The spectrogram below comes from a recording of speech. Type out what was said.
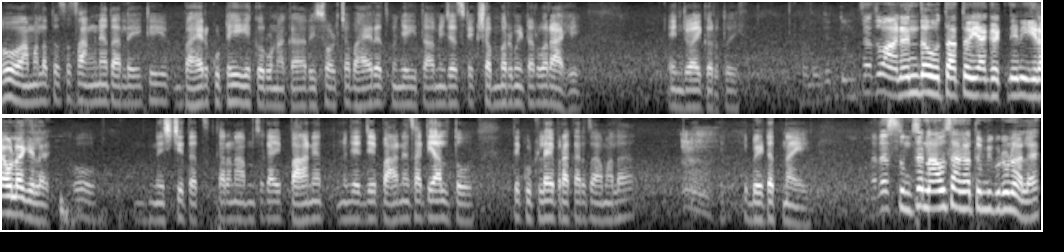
हो आम्हाला तसं सांगण्यात आलं आहे की बाहेर कुठेही हे करू नका. रिसॉर्टच्या बाहेरच म्हणजे इथं आम्ही जस्ट एक शंभर मीटरवर आहे. एन्जॉय करतोय. म्हणजे तुमचा जो आनंद होता तो या घटनेने हिरावला गेलाय. हो निश्चितच. कारण आमचं काही पाहण्यात म्हणजे जे पाहण्यासाठी आलतो ते कुठल्याही प्रकारचं आम्हाला भेटत नाही. दादा तुमचं नाव सांगा तुम्ही कुठून आलाय?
